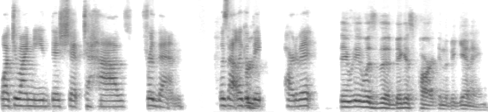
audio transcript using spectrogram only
What do I need this ship to have for them? Was that like a big part of it? It, it, was the biggest part in the beginning.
